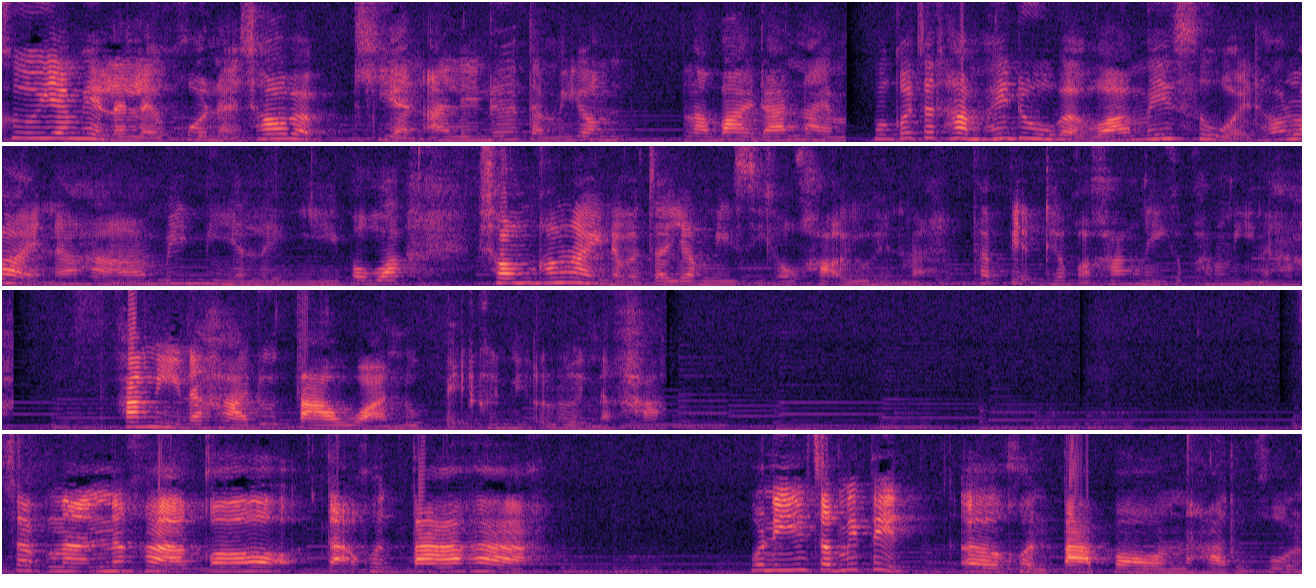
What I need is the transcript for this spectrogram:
คือแยมเห็นหลาย ๆ คนอะชอบแบบเขียนอายไลเนอร์แต่ไม่ยอมระบายด้านใน มันก็จะทำให้ดูแบบว่าไม่สวยเท่าไหร่นะคะ ไม่เนียนอะไรอย่างนี้ เพราะว่าช่องข้างในเนี่ยมันจะยังมีสีขาวๆอยู่เห็นไหมถ้าเปรียบเทียบกับข้างนี้กับข้างนี้นะคะ ข้างนี้นะคะ ดูตาหวานดูเป๊ะขึ้นเยอะเลยนะคะ จากนั้นนะคะก็ตะขนตาค่ะ วันนี้จะไม่ติดเอ่อขนตาปลอมนะคะทุกคน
